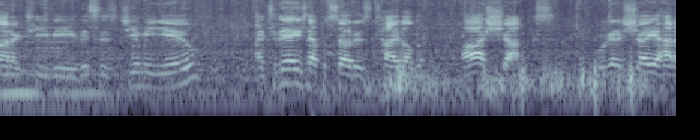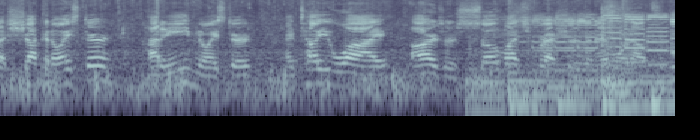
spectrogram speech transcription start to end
Water TV. This is Jimmy U, and today's episode is titled Aw Shucks. We're going to show you how to shuck an oyster, how to eat an oyster, and tell you why ours are so much fresher than everyone else's.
